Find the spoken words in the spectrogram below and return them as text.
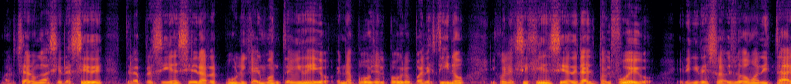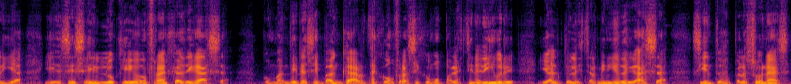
marcharon hacia la sede de la Presidencia de la República en Montevideo en apoyo al pueblo palestino y con la exigencia del alto el fuego el ingreso de ayuda humanitaria y el cese del bloqueo en Franja de Gaza. Con banderas y pancartas con frases como Palestina libre y alto el exterminio de Gaza, cientos de personas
